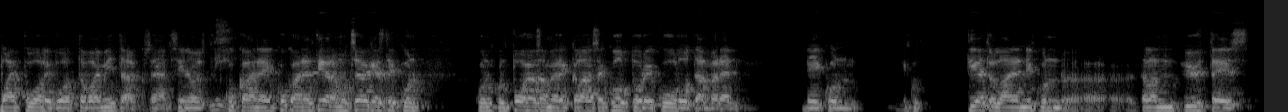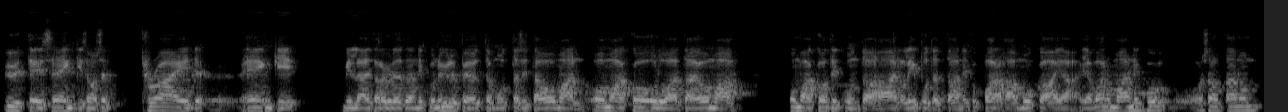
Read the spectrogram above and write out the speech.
Vai puoli vuotta vai mitä, sehän siinä on, niin. kukaan, ei, kukaan ei tiedä, mutta selkeästi kun, kun, kun pohjois-amerikkalaisen kulttuuriin kuuluu tämmöinen niin kuin, niin kuin tietynlainen niin kuin, äh, tällainen yhteis, yhteishenki, se on se pride-henki, millä ei tarkoiteta niin kuin ylpeyttä, mutta sitä oman, omaa koulua tai omaa, omaa kotikuntaa aina liputetaan niin kuin parhaan mukaan. Ja, ja varmaan niin kuin osaltaan on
